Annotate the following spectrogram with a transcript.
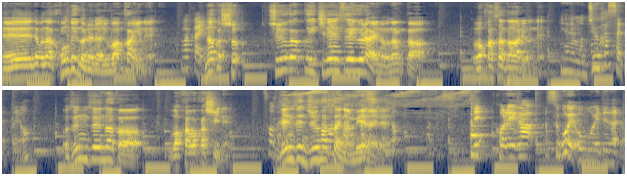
えー、でもなんかこの時の恋愛若いね。若いなんかしょ中学1年生ぐらいのなんか若さがあるよね。いやでも18歳だったよ。全然なんか若々しいね全然18歳には見えないね。でこれがすごい思い出だよ。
